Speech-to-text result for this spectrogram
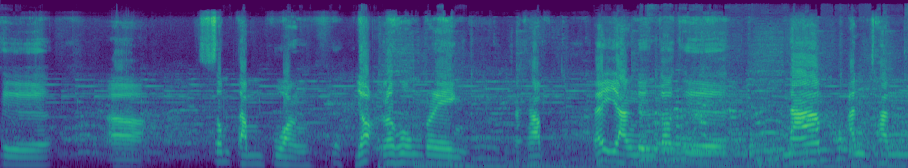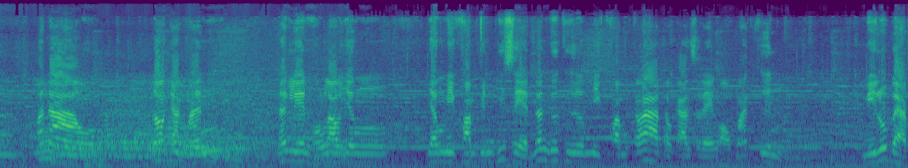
คืออส้มตำพวงเยาะระหงเบรงนะครับ และอีกอย่างหนึ่งก็คือน้ำอัญชันมะนาว นอกจากนั้นนักเรียนของเรายังยังมีความเป็นพิเศษนั่นก็คือมีความกล้าต่อการแสดงออกมากขึ้น มีรูปแบบ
